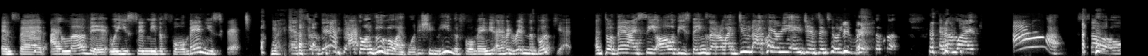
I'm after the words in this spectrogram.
and said, I love it. Will you send me the full manuscript? Oh and so then I'm back on Google, like, what does she mean, the full manuscript? I haven't written the book yet. And so then I see all of these things that are like, do not query agents until you read the book. And I'm like, ah. So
